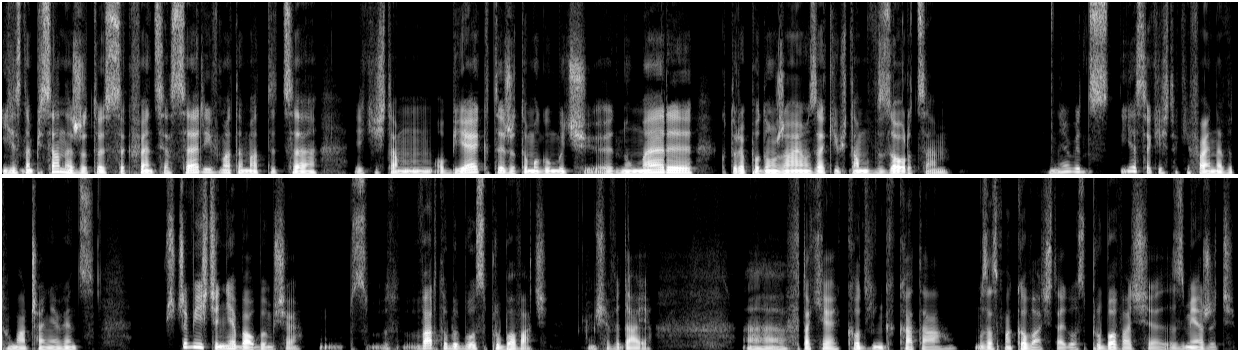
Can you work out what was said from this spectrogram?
I jest napisane, że to jest sekwencja serii w matematyce, jakieś tam obiekty, że to mogą być e, numery, które podążają za jakimś tam wzorcem. Nie? Więc jest jakieś takie fajne wytłumaczenie, więc rzeczywiście nie bałbym się. Warto by było spróbować, mi się wydaje, e, w takie coding kata zasmakować tego, spróbować się zmierzyć.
